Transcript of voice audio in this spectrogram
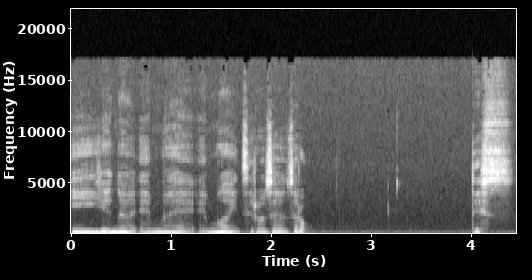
enmami000 です。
